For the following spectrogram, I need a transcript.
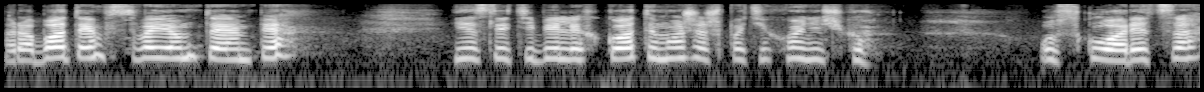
Работаем в своем темпе. Если тебе легко, ты можешь потихонечку ускориться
